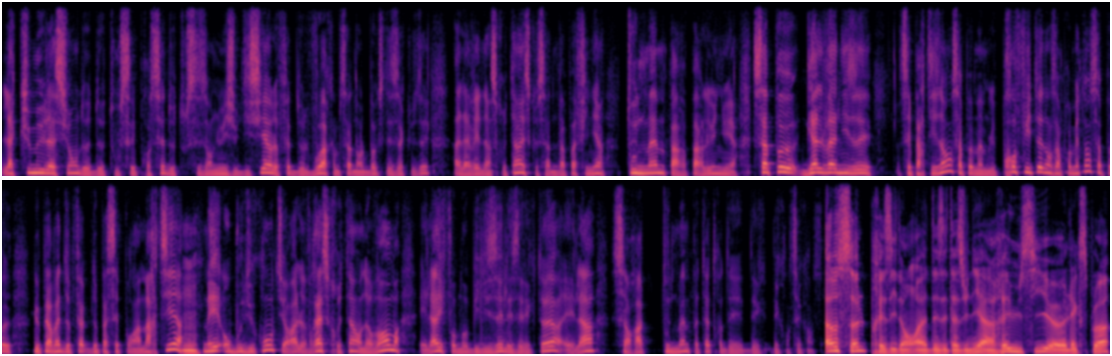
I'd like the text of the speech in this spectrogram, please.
l'accumulation de, tous ces procès, de tous ces ennuis judiciaires, le fait de le voir comme ça dans le box des accusés à la veille d'un scrutin, est-ce que ça ne va pas finir tout de même par, par lui nuire? Ça peut galvaniser ses partisans, ça peut même lui profiter dans un premier temps, ça peut lui permettre de, de passer pour un martyr, Mm. mais au bout du compte, il y aura le vrai scrutin en novembre, et là, il faut mobiliser les électeurs, et là, ça aura tout de même peut-être des, des- des conséquences. Un seul président hein, des États-Unis a réussi euh, l'exploit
